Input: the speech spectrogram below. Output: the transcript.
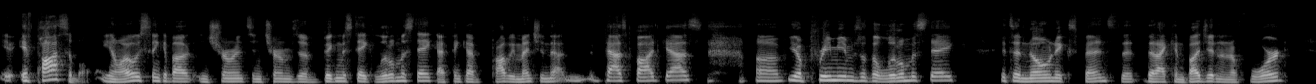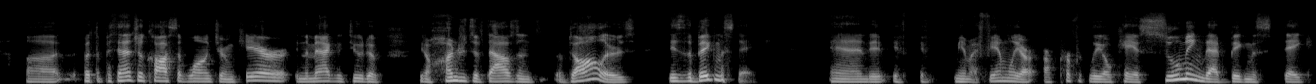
if possible. You know, I always think about insurance in terms of big mistake, little mistake. I think I've probably mentioned that in past podcasts. Uh, you know, premiums are the little mistake. It's a known expense that that I can budget and afford. Uh, but the potential cost of long-term care in the magnitude of you know hundreds of thousands of dollars is the big mistake. And if, if, if me and my family are, are perfectly okay assuming that big mistake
